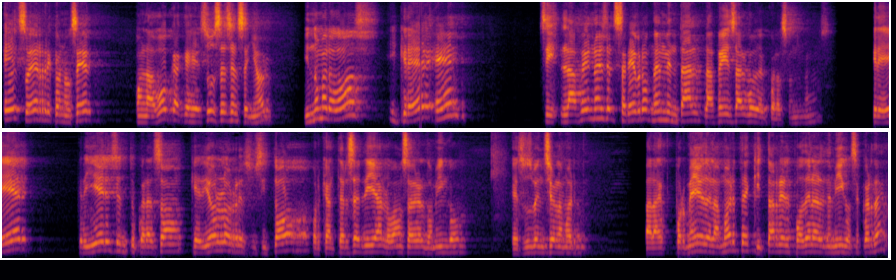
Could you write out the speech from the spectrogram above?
Eso es reconocer con la boca que Jesús es el Señor. Y número dos, y creer en... Sí, la fe no es del cerebro, no es mental, la fe es algo del corazón, hermanos. Creer creyeres en tu corazón que Dios lo resucitó, porque al tercer día, lo vamos a ver el domingo, Jesús venció la muerte. Para, por medio de la muerte, quitarle el poder al enemigo, ¿se acuerda?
